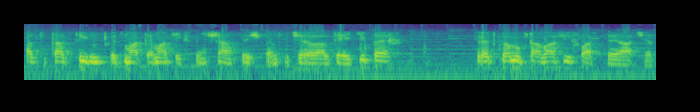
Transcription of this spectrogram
atâta timp cât matematic sunt șanse și pentru celelalte echipe, cred că lupta va fi foarte aceră.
